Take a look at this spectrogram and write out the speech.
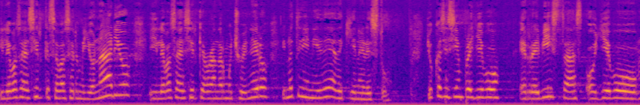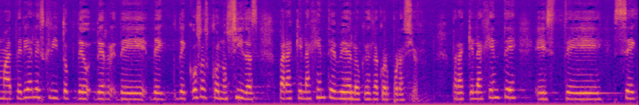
y le vas a decir que se va a hacer millonario y le vas a decir que va a ganar mucho dinero y no tiene ni idea de quién eres tú. Yo casi siempre llevo eh, revistas o llevo material escrito de, cosas conocidas para que la gente vea lo que es la corporación, para que la gente este, se,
